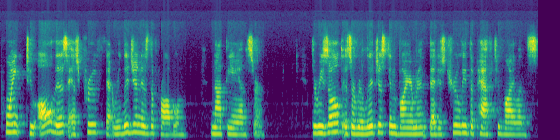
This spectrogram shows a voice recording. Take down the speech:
point to all this as proof that religion is the problem, not the answer. The result is a religious environment that is truly the path to violence,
